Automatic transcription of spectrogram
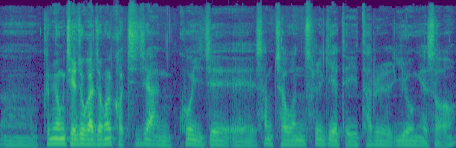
어, 금융 제조 과정을 거치지 않고 이제 3차원 설계 데이터를 이용해서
